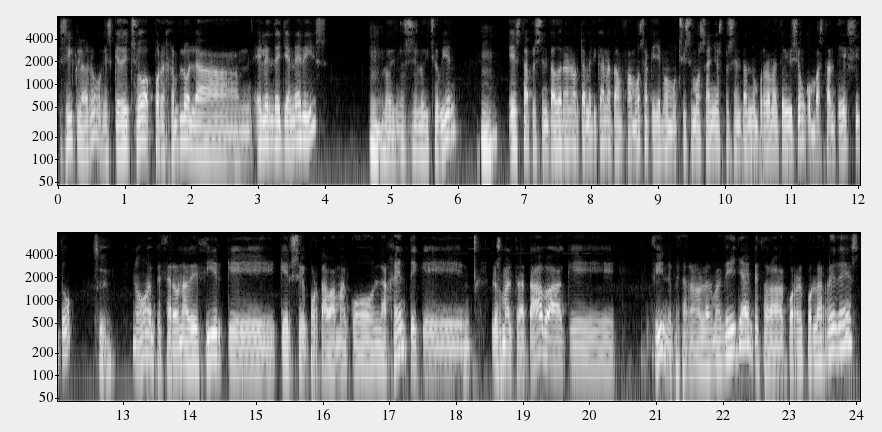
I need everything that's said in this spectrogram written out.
Sí, claro. Es que de hecho, por ejemplo, la mm, Ellen DeGeneres, mm. no sé si lo he dicho bien, mm. esta presentadora norteamericana tan famosa que lleva muchísimos años presentando un programa de televisión con bastante éxito, ¿no? Empezaron a decir que, que se portaba mal con la gente, que los maltrataba, que, en fin, empezaron a hablar mal de ella, empezó a correr por las redes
